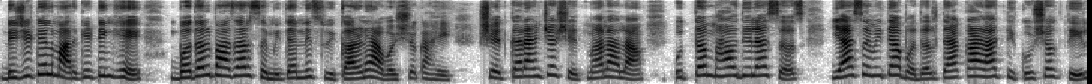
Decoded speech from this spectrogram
डिजिटल मार्केटिंग हे बदल बाजार समित्यांनी स्वीकारणे आवश्यक आहे. शेतकऱ्यांच्या शेतमालाला उत्तम भाव दिल्यासच या समित्या बदलत्या काळात टिकू शकतील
